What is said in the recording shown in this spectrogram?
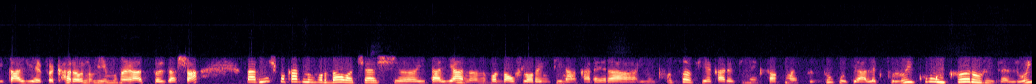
Italie pe care o numim noi astăzi așa, dar nici măcar nu vorbeau aceeași uh, italiană, nu vorbeau florentina care era impusă, fiecare vine exact cum ai spus tu, cu dialectul lui, cu mâncărurile lui.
